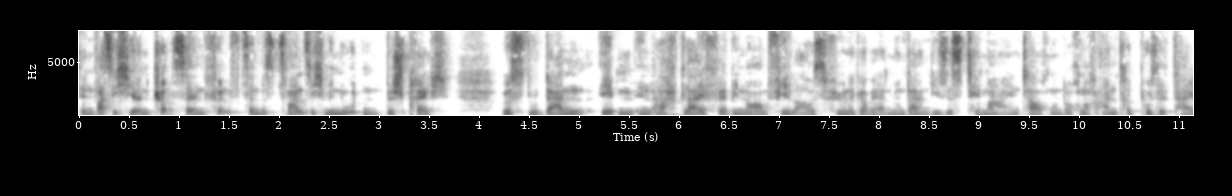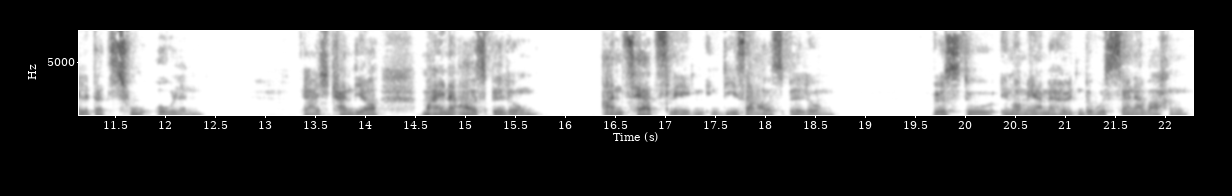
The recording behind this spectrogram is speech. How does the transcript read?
Denn was ich hier in Kürze in 15 bis 20 Minuten bespreche, wirst du dann eben in acht Live-Webinaren viel ausführlicher werden wir da in dieses Thema eintauchen und auch noch andere Puzzleteile dazu holen. Ja, ich kann dir meine Ausbildung ans Herz legen. In dieser Ausbildung wirst du immer mehr im erhöhten Bewusstsein erwachen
